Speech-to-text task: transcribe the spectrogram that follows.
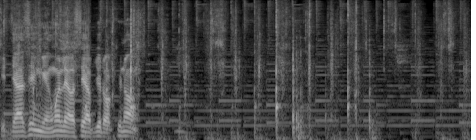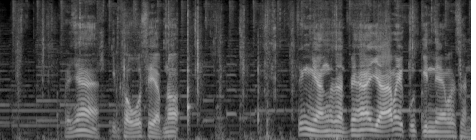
กินยาเสี่ยงเหมียงมาแล้วเสียบอยู่ดอกพี่น้อง ไปย่ากินเขาเสียบเนาะเสี่ยงเหียงว่าสันไปหายาไม่กูกินแน่ว่าสัน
